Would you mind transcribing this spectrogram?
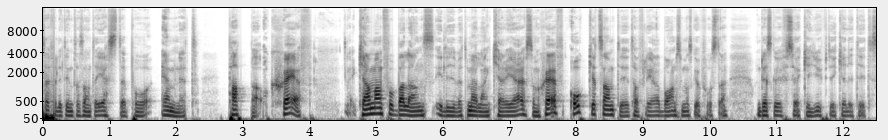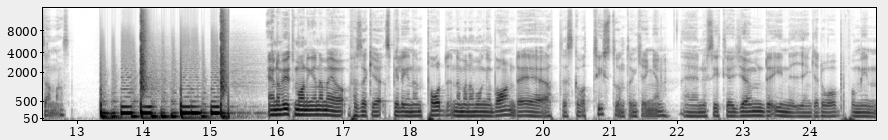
träffa lite intressanta gäster på ämnet pappa och chef. Kan man få balans i livet mellan karriär som chef och att samtidigt ha flera barn som man ska uppfostra? Och det ska vi försöka djupdyka lite i tillsammans. En av utmaningarna med att försöka spela in en podd när man har många barn, det är att det ska vara tyst runt omkring en. Eh, nu sitter jag gömd inne i en garderob på min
